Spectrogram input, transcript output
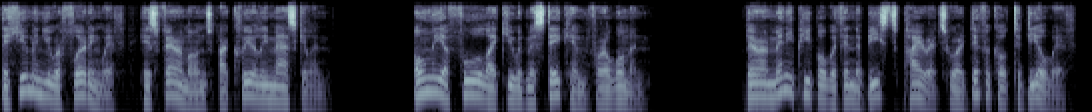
The human you were flirting with, his pheromones are clearly masculine. Only a fool like you would mistake him for a woman. There are many people within the beast's pirates who are difficult to deal with,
